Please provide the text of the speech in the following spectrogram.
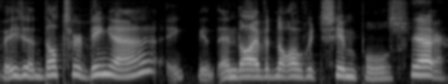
Weet je, dat soort dingen. Ik, en dan hebben we het nog over iets simpels. Ja.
